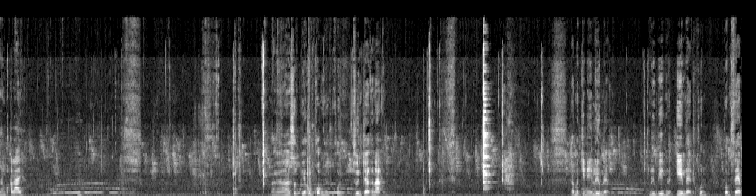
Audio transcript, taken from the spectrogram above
น้ำปลาไหลอืม อ่าสุดเพียคมๆอย่างทุกคนซึ่งเจขนาดถ้ามากินนี้ลืมเลยลืมอิ่มเลยอิ่มเลยทุกคนความแซ่บ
